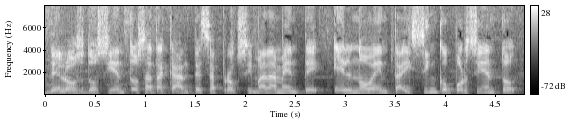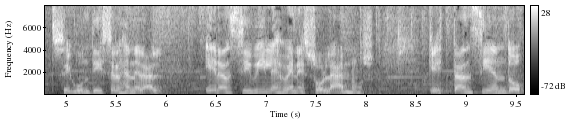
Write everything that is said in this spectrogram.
De los 200 atacantes, aproximadamente el 95%, según dice el general, eran civiles venezolanos que están siendo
